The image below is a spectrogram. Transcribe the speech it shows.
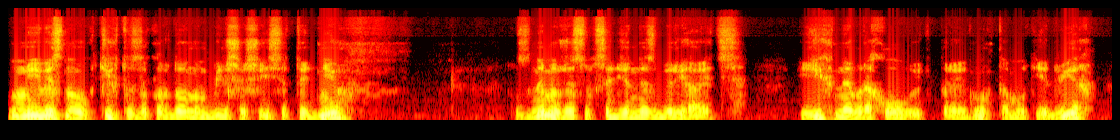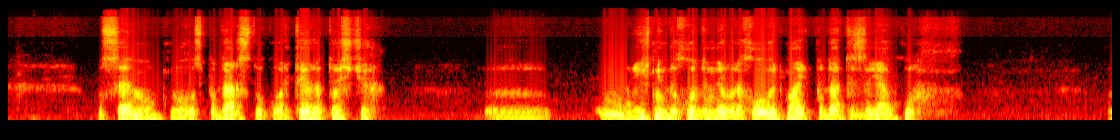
Ну, Мій висновок, ті, хто за кордоном більше 60 днів, з ними вже субсидія не зберігається. Їх не враховують. При, ну, там от є двір, усе, ну, ну, господарство, квартира тощо. Е, ну, їхні доходи не враховують, мають подати заявку. Е,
